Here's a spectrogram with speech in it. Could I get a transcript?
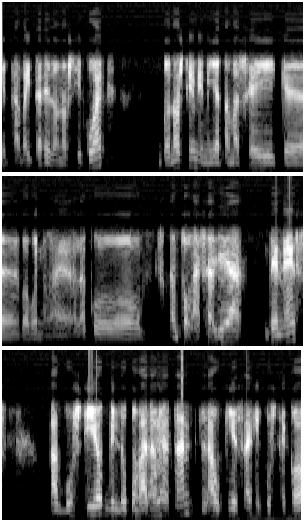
eta baita ere donostikoak, donostin 2006 e, ba, bueno, alako antogazalea denez, ba, guztiok bilduko gara bertan, lau piezak ikusteko,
